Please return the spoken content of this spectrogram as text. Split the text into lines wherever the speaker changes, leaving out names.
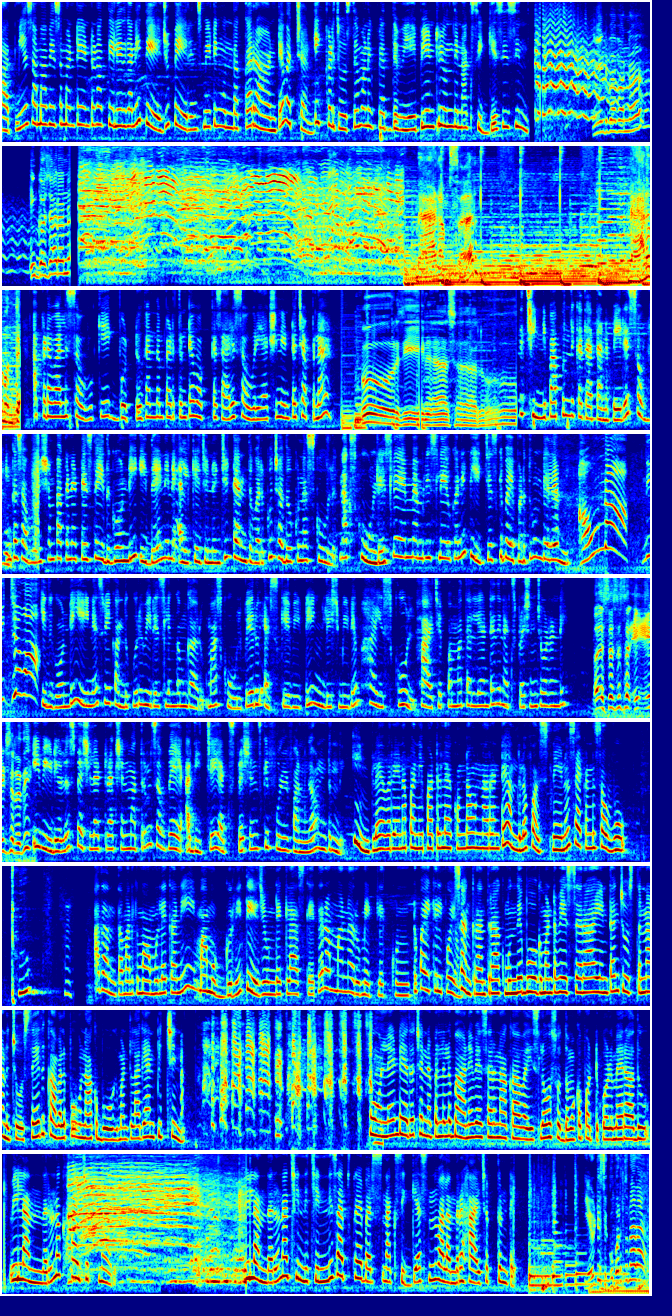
ఆత్మీయ సమావేశం అంటే ఏంటో నాకు తెలియదు కానీ తేజు పేరెంట్స్ మీటింగ్ ఉందక్క రా అంటే వచ్చాను. ఇక్కడ చూస్తే మనకి పెద్ద విఐపి ఎంట్రీ ఉంది నాకు సిగ్గేసేసింది.
ఏంటి బాబు అన్న? ఇంకోసారి అన్న?
Madam sir? మేడం అంతే.
అక్కడ వాళ్ళు సవ్వుకి బొట్టు గంధం పెడుతుంటే ఒక్కసారి సవ్వు రియాక్షన్ ఏంటో చెప్పనా?
అసలు
చిన్ని పాప ఉంది కదా తన పేరే సవ్వు. ఇంకా సవ్వు విషయం పక్కనెట్టేస్తే ఇదిగోండి ఇదే నేను ఎల్కేజీ నుంచి టెన్త్ వరకు చదువుకున్న స్కూల్. నాకు స్కూల్ డేస్లో ఏం మెమరీస్ లేవు కానీ టీచర్స్కి భయపడుతూ ఉండేదాన్ని.
అవునా? నిజమా?
ఇదిగోండి ఈయనే శ్రీ కందుకూరి వీరేశలింగం గారు. మా స్కూల్ పేరు SKVT English medium high school. Hi చెప్పమ్మ తల్లి అంటే దీని ఎక్స్ప్రెషన్ చూడండి.
సార్ సార్ సార్ ఏంటి సార్ అది?
ఈ వీడియోలో స్పెషల్ అట్రాక్షన్ మాత్రం సవ్వే. అది ఇచ్చే ఎక్స్ప్రెషన్స్కి ఫుల్ ఫన్గా ఉంటుంది. ఇంట్లో ఎవరైనా పని పాట లేకుండా ఉన్నారంటే అందులో ఫస్ట్ నేను సెకండ్ సవ్వు. అదంతా మనకి మామూలే కానీ మా ముగ్గురిని తేజ ఉండే క్లాస్కి అయితే రమ్మన్నారు. మెట్లు ఎక్కుంటూ పైకి వెళ్ళిపోయాం సంక్రాంతి రాకముందే భోగి మంట వేస్తారా ఏంటని చూస్తున్నాను. చూస్తే ఇది కవల పువ్వు నాకు భోగి మంటలాగే అనిపించింది. ఫోన్లేండి ఏదో చిన్నపిల్లలు బాగానే వేశారు నాకు ఆ వయసులో శుద్ధమొక్క పట్టుకోవడమే రాదు. వీళ్ళందరూ నాకు హాయ్ చెప్తున్నారు. వీళ్ళందరూ నా చిన్ని చిన్ని సబ్స్క్రైబర్స్ నాకు సిగ్గేస్తుంది వాళ్ళందరూ హాయ్ చెప్తుంటే.
ఏమిటి సిగ్గుపడుతున్నారా?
